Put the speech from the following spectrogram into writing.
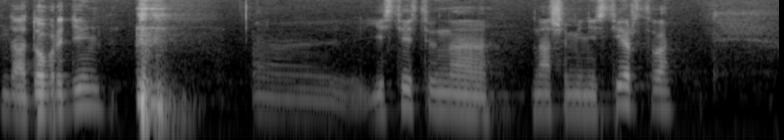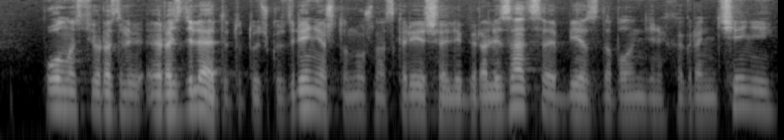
Да, добрый день. Э, Естественно, наше министерство полностью разделяет эту точку зрения, что нужна скорейшая либерализация без дополнительных ограничений.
